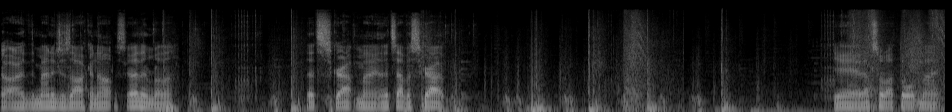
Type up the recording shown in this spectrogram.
Uh oh, the manager's arcing up. Let's go then, brother. Let's scrap, mate. Let's have a scrap. Yeah, that's what I thought, mate.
